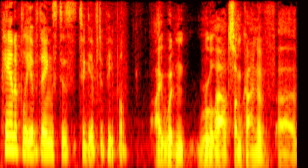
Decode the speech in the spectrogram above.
panoply of things to to give to people? I wouldn't rule out some kind of uh,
